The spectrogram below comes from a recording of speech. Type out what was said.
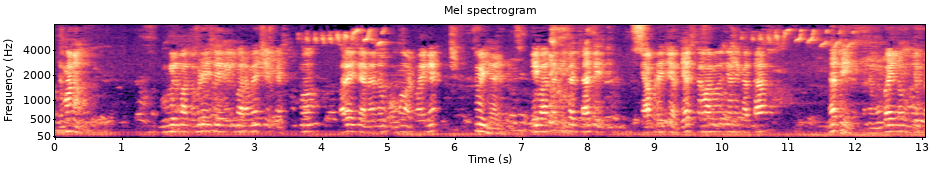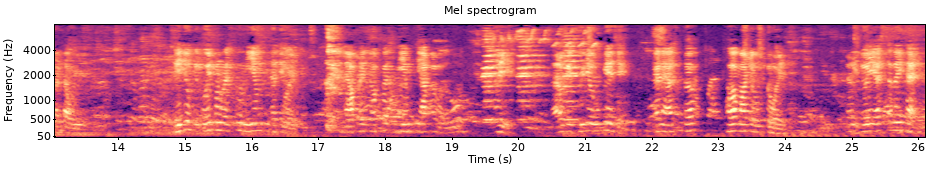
જમાનામાં ગૂગલમાં ગબડે છે, રીલમાં રમે છે, ફેસબુકમાં ફરે છે અને ભાવમાં અટવાઈને સૂઈ જાય એ વાત હકીકત સાથે કે આપણે જે અભ્યાસ કરવાનો છે એને કરતા નથી અને મોબાઈલનો ઉપયોગ કરતા હોઈએ બીજો કે કોઈ પણ વસ્તુ નિયમથી થતી હોય એટલે આપણે ચોક્કસ નિયમથી આગળ વધવું જોઈએ. ધારો કે સૂર્ય ઉગે છે, એને અસ્ત થવા માટે ઉગતો હોય છે. જો એ અસ્ત નહીં થાય,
